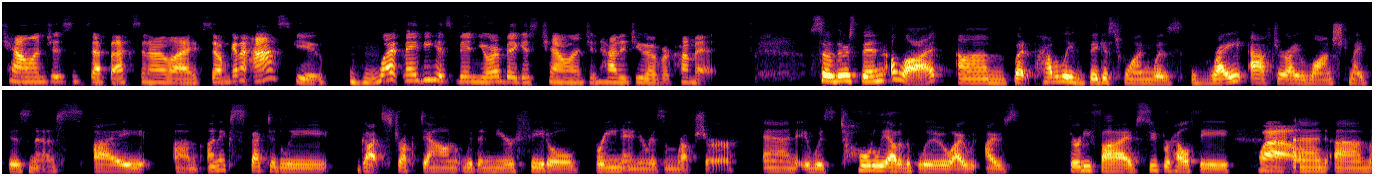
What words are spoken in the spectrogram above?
challenges and setbacks in our life. So I'm going to ask you, mm-hmm. what maybe has been your biggest challenge and how did you overcome it? So there's been a lot, um, but probably the biggest one was right after I launched my business. I um, unexpectedly got struck down with a near fatal brain aneurysm rupture and it was totally out of the blue. I, I was 35, super healthy. Wow. And um,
